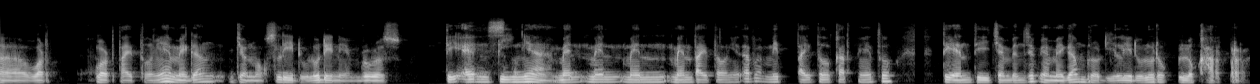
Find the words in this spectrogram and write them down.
Eh, world world title-nya megang John Moxley dulu deh nih Bruce TNT-nya main main main main title-nya apa mid title card-nya itu TNT Championship yang megang Brody Lee dulu Luke- Harper.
